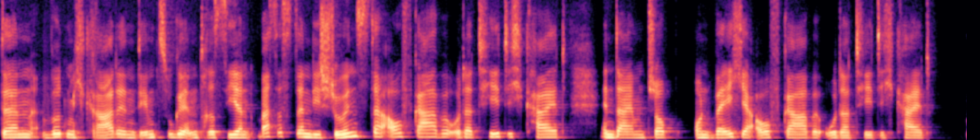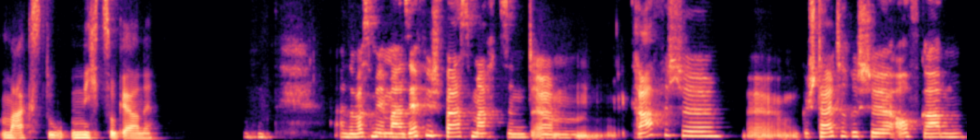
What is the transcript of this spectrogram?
Dann würde mich gerade in dem Zuge interessieren, was ist denn die schönste Aufgabe oder Tätigkeit in deinem Job und welche Aufgabe oder Tätigkeit magst du nicht so gerne? Also was mir immer sehr viel Spaß macht, sind ähm, grafische, äh, gestalterische Aufgaben.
